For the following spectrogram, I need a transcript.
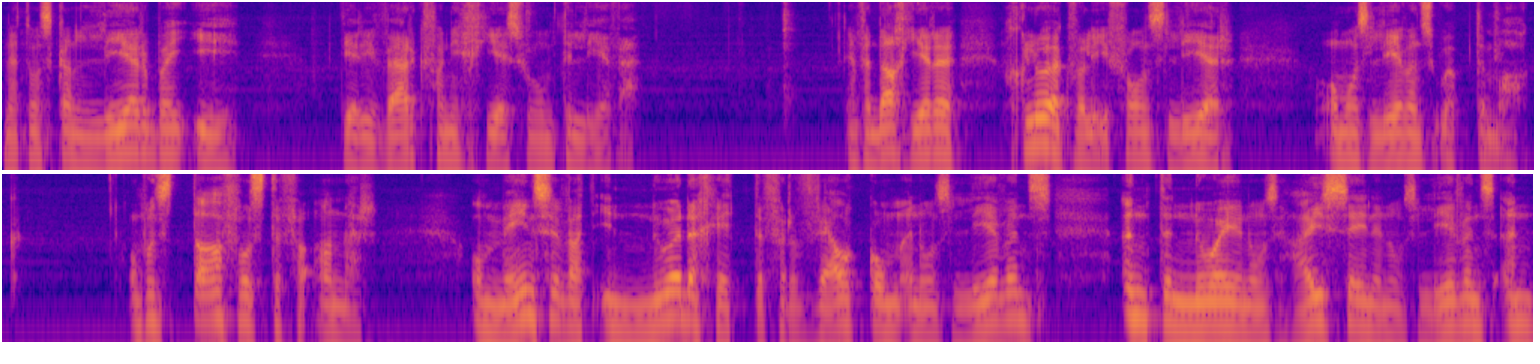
en dat ons kan leer by U deur die werk van die Gees hoe om te lewe. En vandag Here, glo ek wil U vir ons leer om ons lewens oop te maak. Om ons tafels te verander, om mense wat U nodig het te verwelkom in ons lewens, in te nooi in ons huise en in ons lewens in,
